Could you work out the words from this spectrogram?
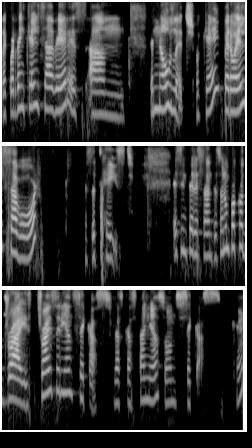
Recuerden que el saber es knowledge, ¿ok? Pero el sabor es the taste. Es interesante, son un poco dry. Dry serían secas. Las castañas son secas. ¿ok?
